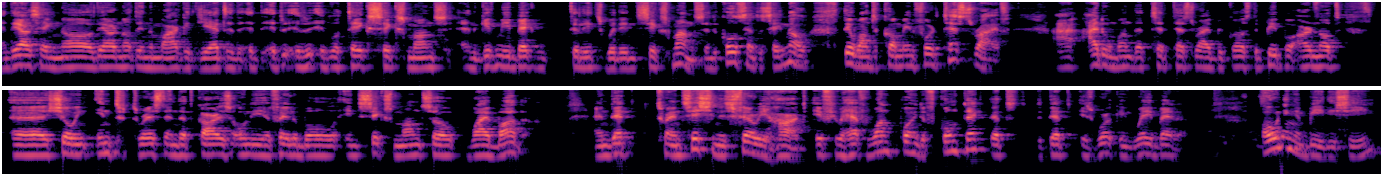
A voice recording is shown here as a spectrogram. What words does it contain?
And they are saying, no, they are not in the market yet. It, it, it, it, will take six months and give me back till it's within six months. And the call center saying, no, they want to come in for a test drive. I, I don't want that t- test drive because the people are not uh, showing interest and that car is only available in six months. So why bother? And that transition is very hard. If you have one point of contact, that, that is working way better. Owning a BDC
